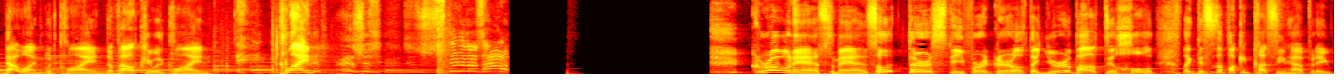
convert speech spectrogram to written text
That one with Klein. The Valkyrie with Klein. Klein! grown ass man, so thirsty for girls that you're about to hold. Like this is a fucking cutscene happening.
